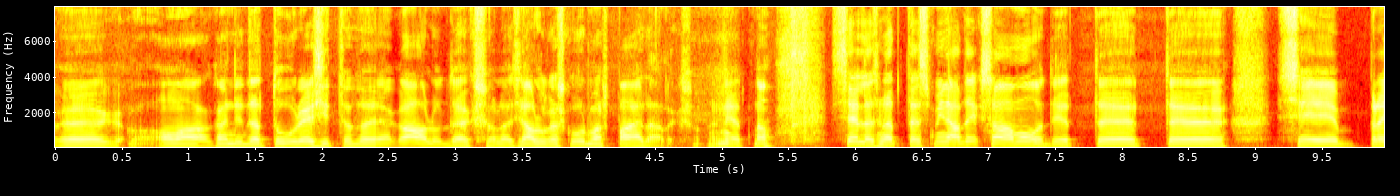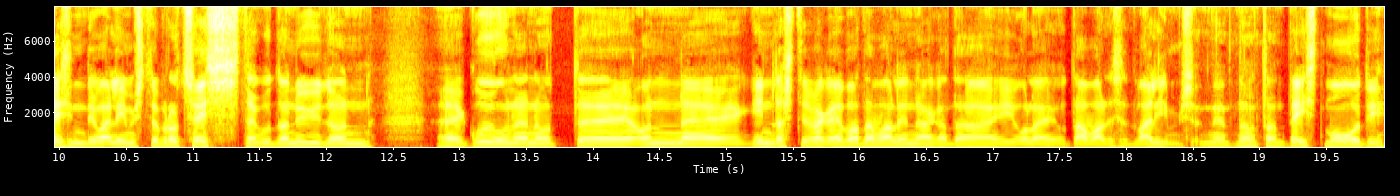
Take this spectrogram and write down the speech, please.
eh, oma kandidatuuri esitada ja kaaluda, eks ole, sealhulgas ka Urmas Paedal, eks ole, nii et noh, selles mõttes mina teeks samamoodi, et, et eh, see presidendivalimiste protsess, nagu ta nüüd on kujunenud, on kindlasti väga ebatavaline, aga ta ei ole ju tavalised valimised, nii et noh, ta on teistmoodi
